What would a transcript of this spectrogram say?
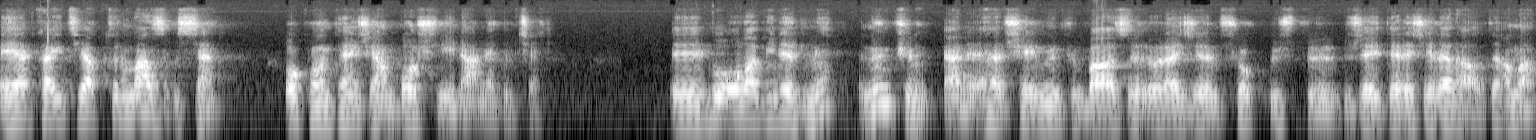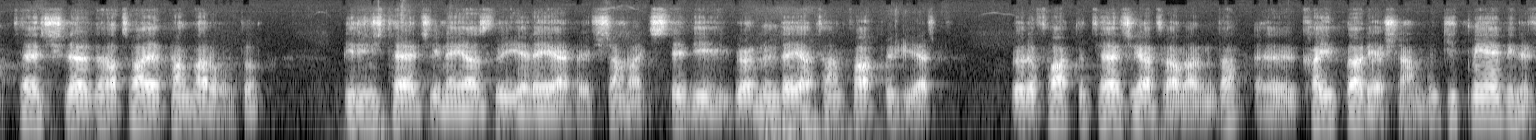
Eğer kayıt yaptırmaz isem o kontenjan boş ilan edilecek. E, bu olabilir mi? Mümkün. Yani her şey mümkün. Bazı öğrencilerimiz çok üst e, düzey dereceler aldı ama tercihlerde hata yapanlar oldu. Birinci tercihine yazdığı yere yerleşti ama istediği gönlünde yatan farklı bir yer. Böyle farklı tercih hatalarından e, kayıplar yaşandı. Gitmeyebilir.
